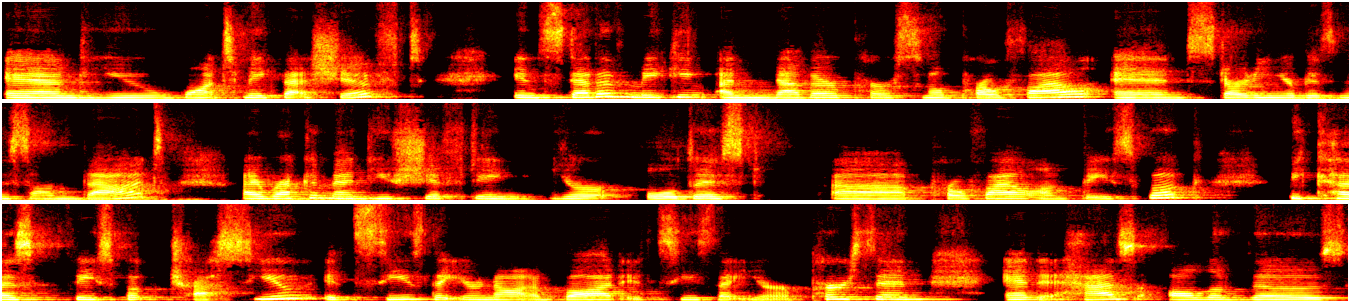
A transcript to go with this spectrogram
and you want to make that shift, instead of making another personal profile and starting your business on that, I recommend you shifting your oldest uh, profile on Facebook because Facebook trusts you. It sees that you're not a bot, it sees that you're a person, and it has all of those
